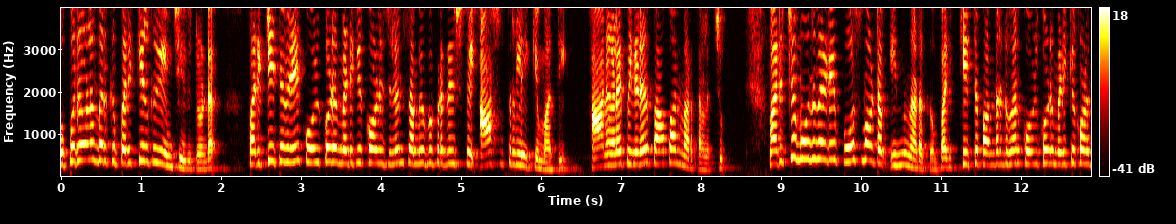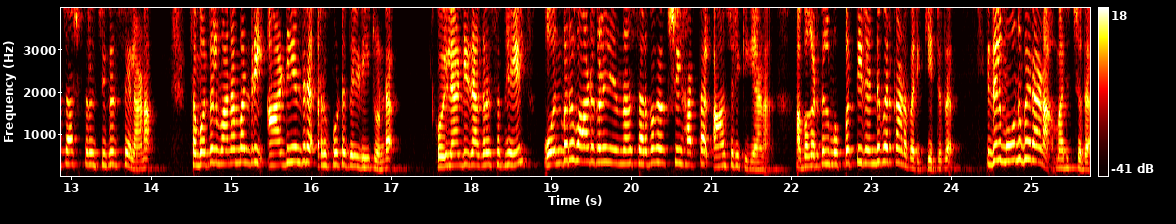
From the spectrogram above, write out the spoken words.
മുപ്പതോളം പേർക്ക് പരിക്കേൽക്കുകയും ചെയ്തിട്ടുണ്ട്. പരിക്കേറ്റവരെ കോഴിക്കോട് മെഡിക്കൽ കോളേജിലും സമീപ പ്രദേശത്തെ ആശുപത്രിയിലേക്കും മാറ്റി. ആനകളെ പിന്നീട് പാപ്പാന്മാർ തളച്ചു. മരിച്ച മൂന്നുപേരുടെയും പോസ്റ്റ്മോർട്ടം ഇന്ന് നടക്കും. പരിക്കേറ്റ പന്ത്രണ്ട് പേർ കോഴിക്കോട് മെഡിക്കൽ കോളേജ് ആശുപത്രിയിൽ ചികിത്സയിലാണ്. സംഭവത്തിൽ വനമന്ത്രി അടിയന്തര റിപ്പോർട്ട് തേടിയിട്ടുണ്ട്. കൊയിലാണ്ടി നഗരസഭയിൽ ഒൻപത് വാർഡുകളിൽ നിന്ന് സർവകക്ഷി ഹർത്താൽ ആചരിക്കുകയാണ്. അപകടത്തിൽ മുപ്പത്തിരണ്ട് പേർക്കാണ് പരിക്കേറ്റത്. ഇതിൽ മൂന്ന് പേരാണ് മരിച്ചത്.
